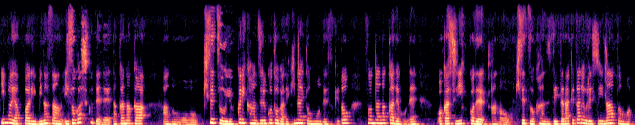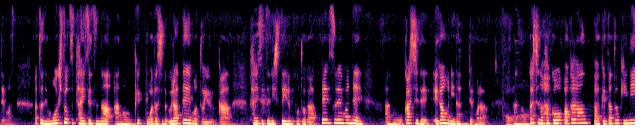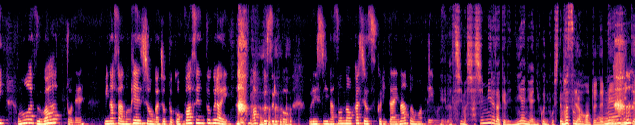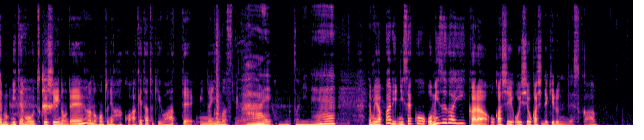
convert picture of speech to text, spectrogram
今やっぱり皆さん忙しくてね、なかなか、あの、季節をゆっくり感じることができないと思うんですけど、そんな中でもね、和菓子一個で、あの、季節を感じていただけたら嬉しいなと思ってます。あとね、もう一つ大切な、あの、結構私の裏テーマというか、大切にしていることがあって、それはね、あの、お菓子で笑顔になってもらう。あの、お菓子の箱をパカーンと開けたときに、思わずわーっとね、皆さんのテンションがちょっと5%ぐらい アップすると嬉しいな、そんなお菓子を作りたいなと思っていますえ。私今写真見るだけでニヤニヤニコニコしてますもんいや本当にねねみ見ても見ても美しいので、うんあの本当に箱開けた時わーってみんな言いますね。はい本当にねでもやっぱりニセコお水がいいからお菓子美味しいお菓子できるんですか？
